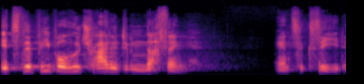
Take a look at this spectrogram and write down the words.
It's the people who try to do nothing and succeed.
